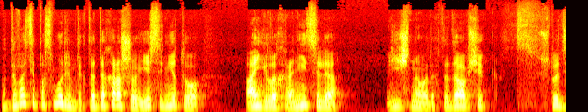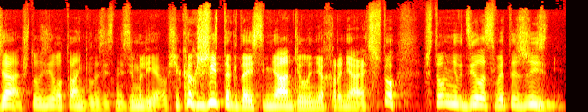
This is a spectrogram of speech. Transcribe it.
Но давайте посмотрим, так тогда хорошо, если нету ангела-хранителя личного, так тогда вообще что, что делают ангелы здесь на земле? Вообще, как жить тогда, если меня ангелы не охраняют? Что, что мне делать в этой жизни?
